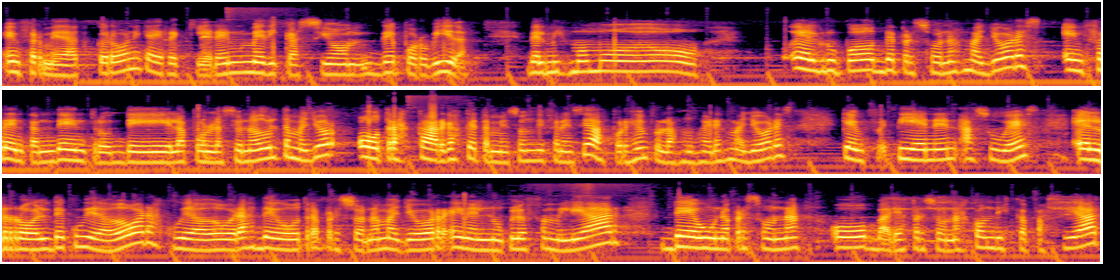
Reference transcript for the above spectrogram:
enfermedad crónica y requieren medicación de por vida. Del mismo modo, el grupo de personas mayores enfrentan dentro de la población adulta mayor otras cargas que también son diferenciadas. Por ejemplo, las mujeres mayores que tienen a su vez el rol de cuidadoras, cuidadoras de otra persona mayor en el núcleo familiar, de una persona o varias personas con discapacidad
